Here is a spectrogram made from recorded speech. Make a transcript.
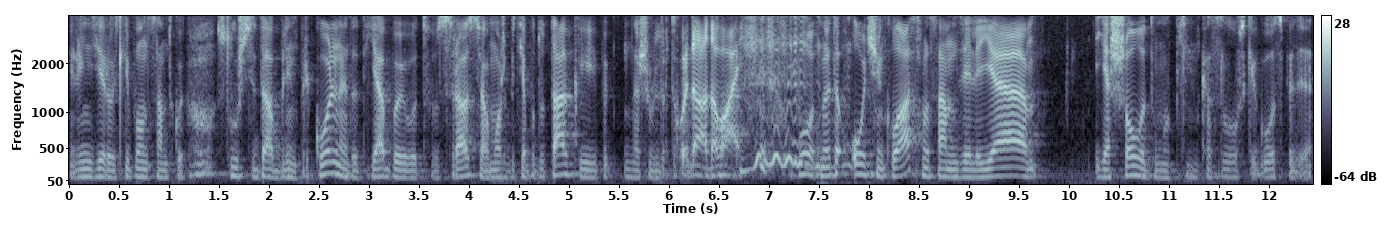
иронизировать, либо он сам такой, «О, слушайте, да, блин, прикольно этот, я бы вот сразу, а может быть я буду так, и наш Шулер такой, да, давай. Вот, но это очень классно, на самом деле, я я шел и думаю, блин, Козловский, господи.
